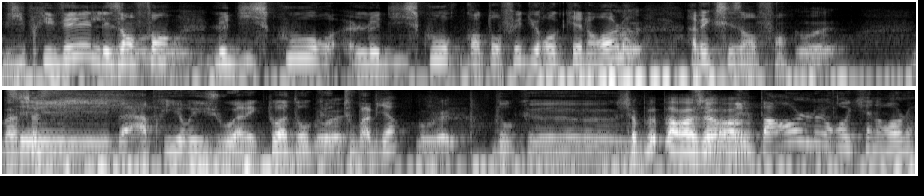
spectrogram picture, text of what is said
vie privée. Les enfants, le discours, le discours quand on fait du rock'n'roll Ouais. avec ses enfants. Bah, c'est, bah, a priori, ils jouent avec toi, donc euh, Ouais. tout va bien. ouais. Donc, euh, Ça peut par c'est une hasard. belle hein. parole, le rock'n'roll.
